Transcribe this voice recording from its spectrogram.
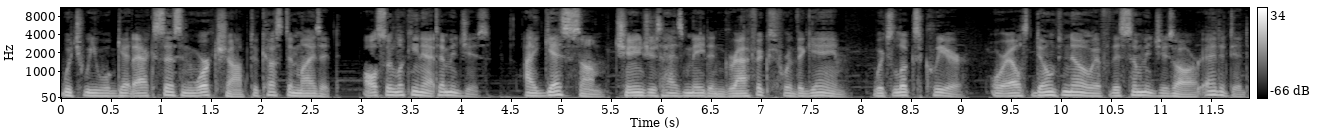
which we will get access in workshop to customize it. Also looking at images, I guess some changes has made in graphics for the game, which looks clear, or else don't know if this images are edited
